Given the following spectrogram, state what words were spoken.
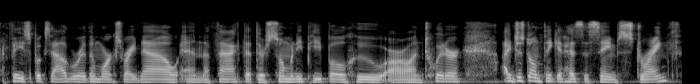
Facebook's algorithm works right now and the fact that there's so many people who are on Twitter, I just don't think it has the same strength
